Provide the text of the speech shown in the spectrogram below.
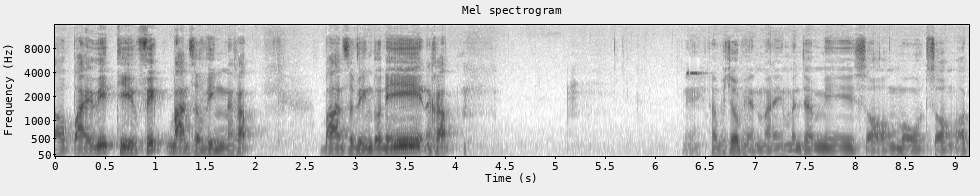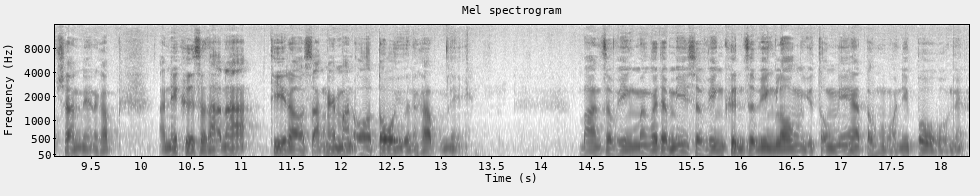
ต่อไปวิธีฟิกบานสวิงนะครับ บานสวิงตัวนี้นะครับนี่ท่านผู้ชมเห็นไหมมันจะมี 2 โหมด2ออปชันเนี่ยนะครับ อันนี้คือสถานะที่เราสั่งให้มันออโต้อยู่นะครับนี่ บานสวิงมันก็จะมีสวิงขึ้นสวิงลงอยู่ตรงนี้ตรงหัวนิ้วโป้งผมเนี่ย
